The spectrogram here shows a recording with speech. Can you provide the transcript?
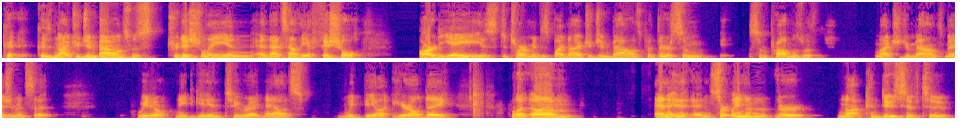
because nitrogen balance was traditionally, and and that's how the official RDA is determined is by nitrogen balance. But there's some some problems with nitrogen balance measurements that we don't need to get into right now. It's we'd be here all day, but um, and and certainly they're not conducive to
